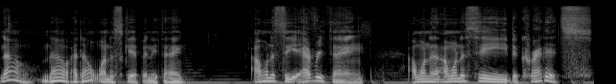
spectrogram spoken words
No, no, I don't want to skip anything. I want to see everything. I want to I want to see the credits.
